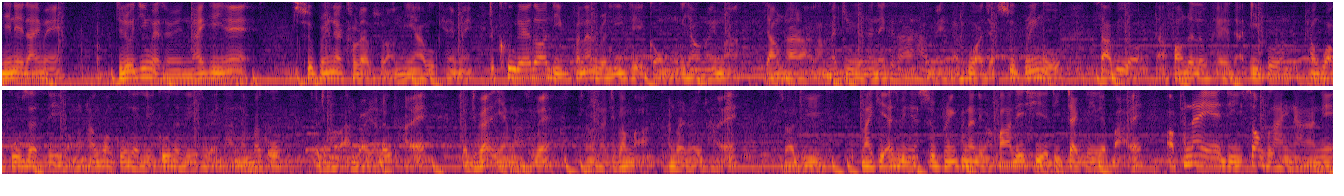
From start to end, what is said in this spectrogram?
မြင်တဲ့အတိုင်းပဲဒီလိုကြည့်မယ်ဆိုရင် Nike နဲ့ Supreme နဲ့ collab ဆိုတာမြင်ရဖို့ခဲမယ်တခုတည်းသောဒီ final release တွေအကုန်လုံးအယောင်တိုင်းမှာ ရောင်းထားတာက material နဲ့ကစားထားမယ်နောက်တစ်ခုကကျ Supreme ကိုစပြီးတော့ဒါ founder လုပ်ခဲ့တဲ့ဒါ April 1994ပေါ့နော်1994 94ဆိုတဲ့ဒါနံပါတ်ကိုကျွန်တော်ဒီမှာ embroider လုပ်ထားတယ်ဆိုတော့ဒီဘက်အရင်မှာဆိုလဲကျွန်တော်ဒါဒီဘက်မှာ embroider လုပ်ထားတယ်ဆိုတော့ဒီ Nike SB နဲ့ Supreme ဖက်နက်တွေမှာပါလေးရှိတဲ့ဒီ tag လေးလည်းပါတယ်။ဖက်နက်ရဲ့ဒီ sock liner နဲ့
